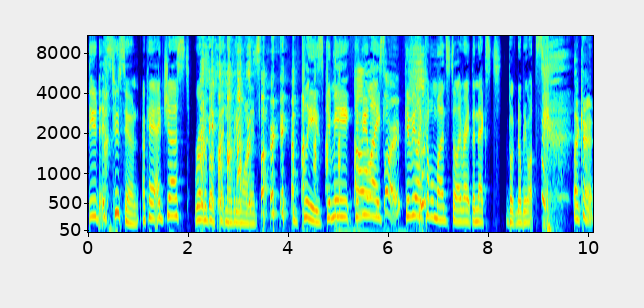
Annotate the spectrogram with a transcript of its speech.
Dude, it's too soon. Okay, I just wrote a book that nobody wanted. Sorry. Please give me give Oh, me like sorry. give me like a couple months till I write the next book nobody wants. okay.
